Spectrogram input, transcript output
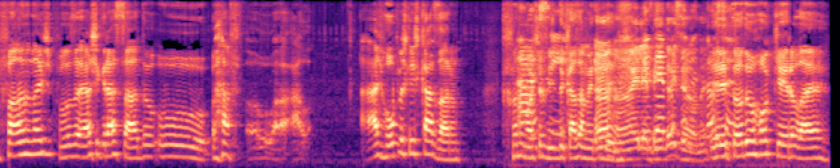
Falando na esposa, eu acho engraçado o, a- o- a- as roupas que eles casaram. Quando Ah, mostra o vídeo sim. do casamento deles. Aham, ele é Mas bem é doidão né Nossa. Ele todo roqueiro lá. É.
